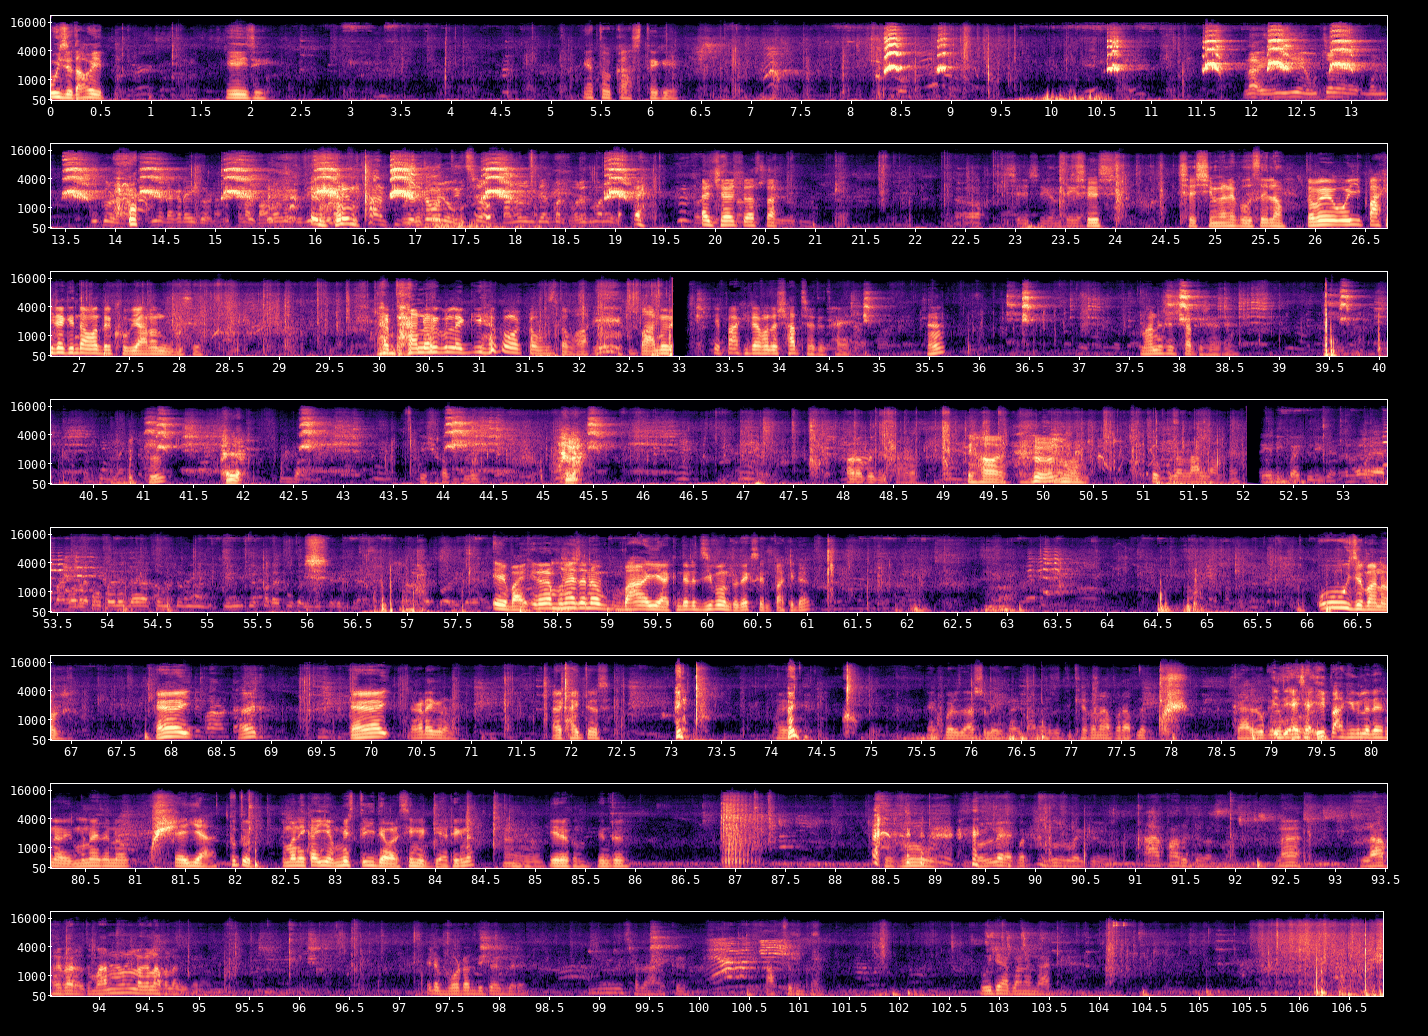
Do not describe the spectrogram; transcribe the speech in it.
ওই যে তাহিদ এই যে। এত কাছ থেকে। না এই এই আচ্ছা আচ্ছা আচ্ছা। শেষ শেষ। সীমানে পৌঁছাইলাম। তবে ওই পাখিটা কিন্তু আমাদের খুবই আনন্দ দিছে। আর বানরগুলো কীরকম একটা অবস্থা ভাই। বানর এই পাখিটা আমাদের সাথে সাথে থাকে। হ্যাঁ? মানুষের সাথে সাথে। হুম? এই চোখগুলো লাল লাল হ্যাঁ? এ ভাই এটা মনে হয় যেন বা ইয়া কিন্তু এটা জীবন্ত দেখছেন পাখিটা? ওই যে বানর। এই এই, এই ঢাকাটাই করে না। আর খাইতে আছে। একবার আসলে ভাই বানর যদি খেবে না পরে আপনার গাড়ির উপরে আচ্ছা এই পাখিগুলো দেখ না মনে হয় যেন ইয়া পুতুল। মানে ইয়ে মিস্ত্রি দেওয়ার সিমেন্ট দেওয়া ঠিক না? এরকম কিন্তু ধরলে একবার টুকুর লাগবে আর পার হতে পারব না। না লাভ এবার তো বানানোর লাগে লাভ লাগবে এটা বর্ডার দিতে একবারে সাদা আপসন কর। ওইটা বানানো আগে।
